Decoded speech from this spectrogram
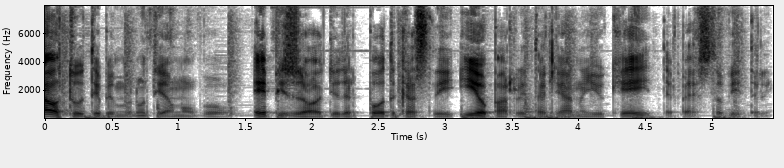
Ciao a tutti e benvenuti a un nuovo episodio del podcast di Io Parlo Italiano UK, The Best of Italy.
